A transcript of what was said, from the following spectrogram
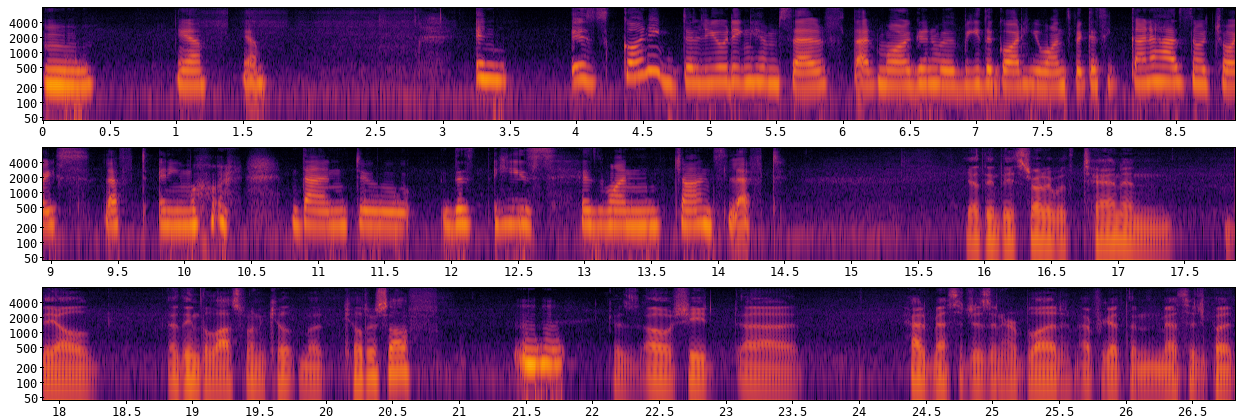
Mm. Yeah, yeah. And is Konig deluding himself that Morgen will be the god he wants because he kind of has no choice left anymore than to this? He's his one chance left. Yeah, I think they started with ten, and they all. I think the last one killed killed herself because oh she uh, had messages in her blood. I forget the message, but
